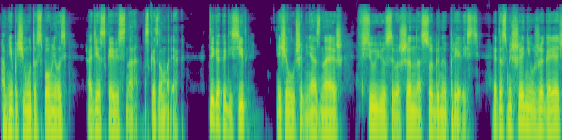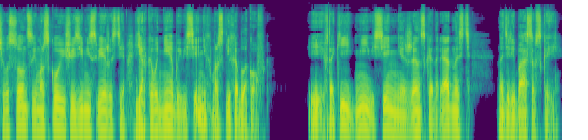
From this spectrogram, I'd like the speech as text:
«А мне почему-то вспомнилась «Одесская весна», — сказал моряк. «Ты, как одессит, еще лучше меня знаешь всю ее совершенно особенную прелесть. Это смешение уже горячего солнца и морской еще зимней свежести, яркого неба и весенних морских облаков. И в такие дни весенняя женская нарядность на Дерибасовской.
